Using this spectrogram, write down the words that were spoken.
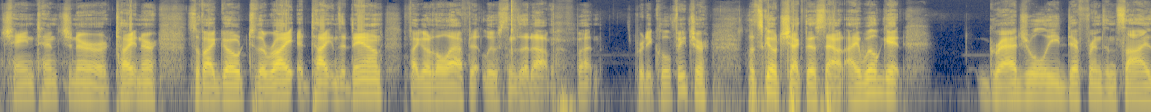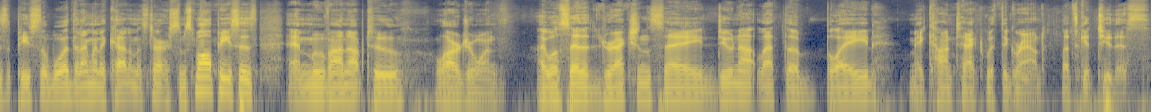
chain tensioner or tightener. So if I go to the right, it tightens it down. If I go to the left, it loosens it up. But it's pretty cool feature. Let's go check this out. I will get gradually different in size pieces of wood that I'm going to cut. I'm going to start with some small pieces and move on up to larger ones. I will say that the directions say do not let the blade make contact with the ground. Let's get to this.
